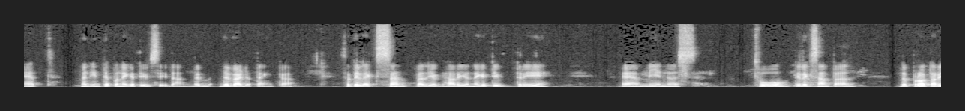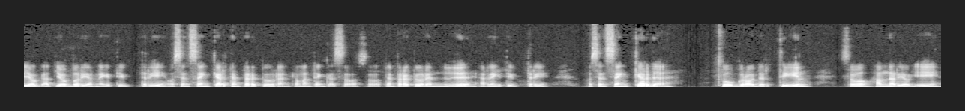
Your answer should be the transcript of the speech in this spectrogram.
1. Men inte på negativ sidan. Det, det är värt att tänka. Så till exempel, jag har ju negativ 3 eh, minus 2 till exempel. Då pratar jag att jag börjar negativ 3 och sen sänker temperaturen, kan man tänka så. Så temperaturen nu är negativ 3. Och sen sänker det 2 grader till, så hamnar jag i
